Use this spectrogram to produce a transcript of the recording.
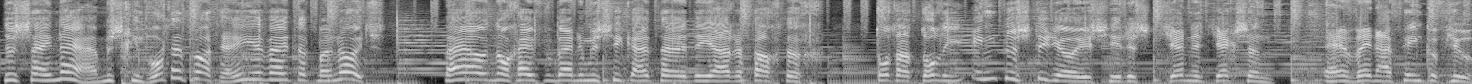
Dus eh, nou ja, misschien wordt het wat, hè? je weet het maar nooit. Wij houden nog even bij de muziek uit eh, de jaren 80. Totdat Dolly in de studio is. Hier is Janet Jackson en When I Think of You.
